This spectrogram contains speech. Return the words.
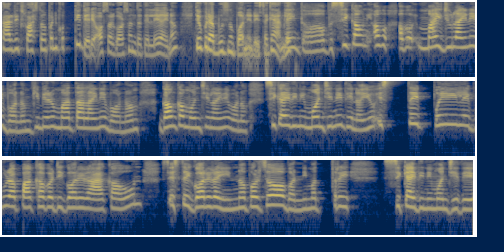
शारीरिक स्वास्थ्यमा पनि कति धेरै असर गर्छ नि त त्यसले होइन? त्यो कुरा बुझ्नु पर्ने रहेछ क्या हामीले? त। अब सिकाउने अब अब माइजूलाई नै भनौँ कि मेरो मातालाई नै भनौँ गाउँका मान्छेलाई नै भनौँ। सिकाइदिने मान्छे नै थिएन। यो यस्तै पहिल्यै बुढापाकापट्टि गरेर आएका हुन् यस्तै गरेर हिँड्न पर्छ भन्ने मात्रै सिकाइदिने मान्छे थिए।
